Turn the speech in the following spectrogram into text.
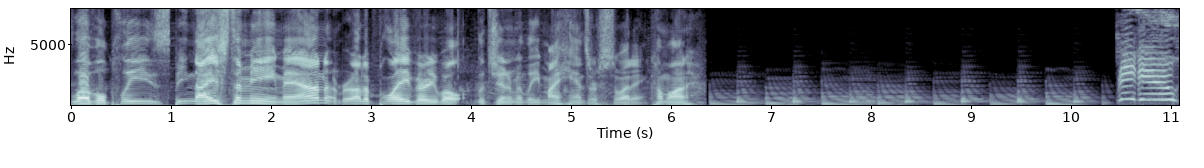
level, please. Be nice to me, man. I'm about to play very well. Legitimately, my hands are sweating. Come on. Redo!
